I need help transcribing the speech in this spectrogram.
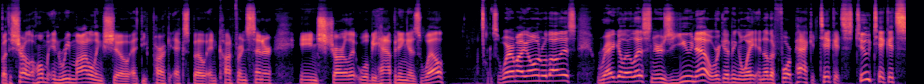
But the Charlotte Home and Remodeling Show at the Park Expo and Conference Center in Charlotte will be happening as well. So, where am I going with all this? Regular listeners, you know we're giving away another four pack of tickets, two tickets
